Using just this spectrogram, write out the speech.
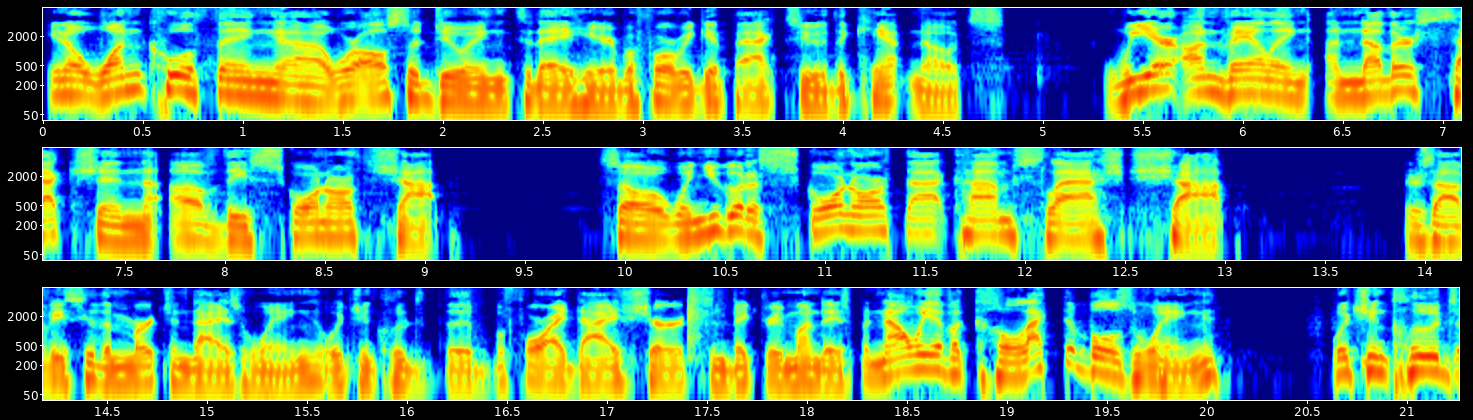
You know, one cool thing uh, we're also doing today here before we get back to the camp notes, we are unveiling another section of the Score North shop. So when you go to scorenorth.com slash shop, there's obviously the merchandise wing, which includes the Before I Die shirts and Victory Mondays. But now we have a collectibles wing, which includes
